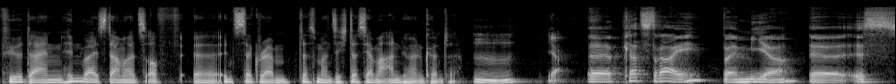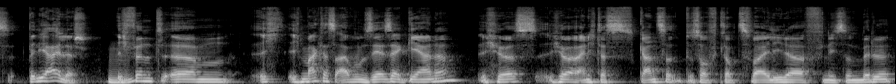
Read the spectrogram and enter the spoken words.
für deinen Hinweis damals auf äh, Instagram, dass man sich das ja mal anhören könnte. Mhm. Ja. Äh, Platz 3 bei mir äh, ist Billie Eilish. Mhm. Ich finde, ähm, ich, ich mag das Album sehr, sehr gerne. Ich höre ich höre eigentlich das Ganze, bis auf, ich glaube, zwei Lieder, finde ich so ein Mittel.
